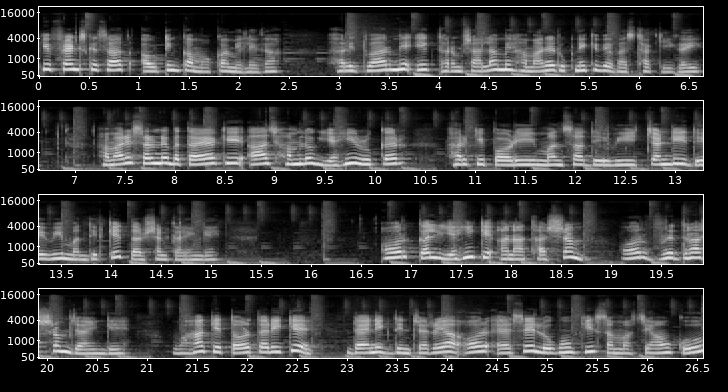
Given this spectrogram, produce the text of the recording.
कि फ्रेंड्स के साथ आउटिंग का मौका मिलेगा। हरिद्वार में एक धर्मशाला में हमारे रुकने की व्यवस्था की गई। हमारे सर ने बताया कि आज हम लोग यहीं रुककर हर की पौड़ी, मनसा देवी, चंडी देवी मंदिर के दर्शन करेंगे। और कल यहीं के अनाथाश्रम और वृद्धाश्रम जाएँगे। वहाँ के तौर तरीके, दैनिक दिनचर्या और ऐसे लोगों की समस्याओं को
